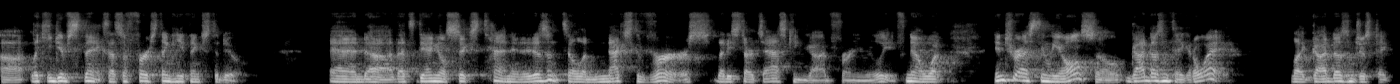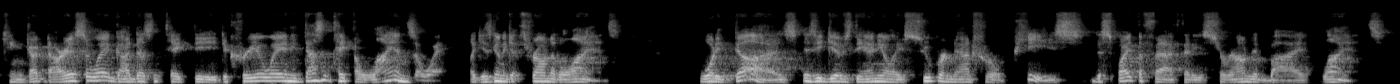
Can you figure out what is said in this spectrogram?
Uh, like he gives thanks. That's the first thing he thinks to do. And uh, that's Daniel 6:10. And it isn't until the next verse that he starts asking God for any relief. Now, what interestingly also, God doesn't take it away. Like God doesn't just take King Darius away, God doesn't take the decree away, and he doesn't take the lions away. Like he's going to get thrown to the lions. What he does is he gives Daniel a supernatural peace, despite the fact that he's surrounded by lions.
